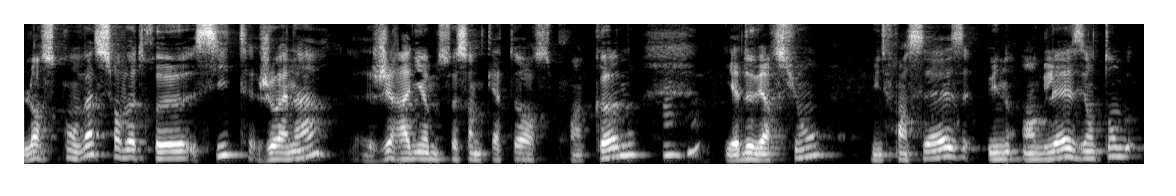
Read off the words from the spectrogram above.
Lorsqu'on va sur votre site, Johanna, géranium74.com, mhm. il y a deux versions, une française, une anglaise, et on tombe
